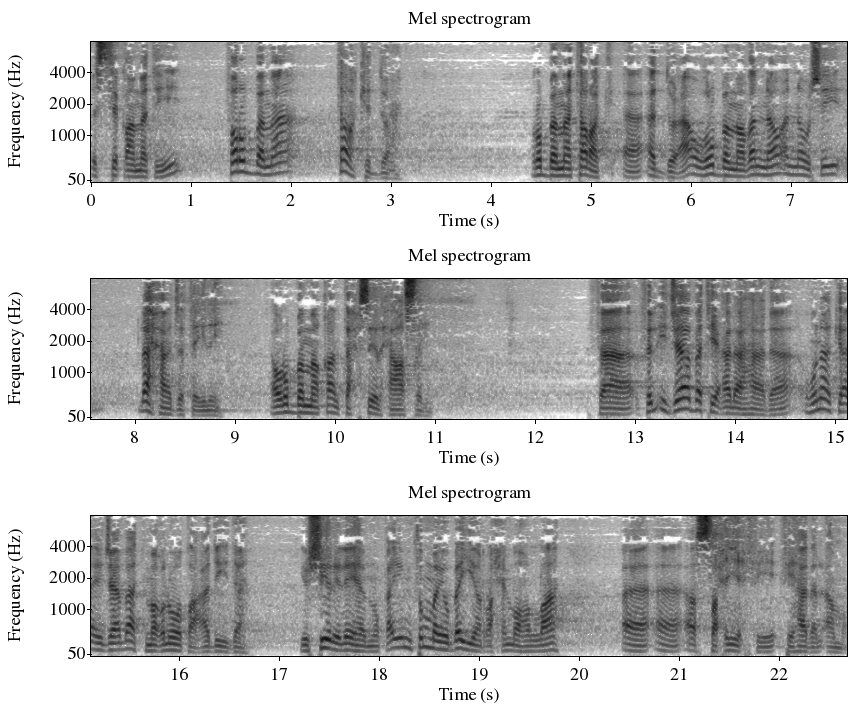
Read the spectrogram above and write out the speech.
واستقامته فربما ترك الدعاء. ربما ترك الدعاء وربما ظنه أنه شيء لا حاجة إليه أو ربما قال تحصيل حاصل. ففي الإجابة على هذا هناك إجابات مغلوطة عديدة يشير إليها ابن القيم ثم يبين رحمه الله الصحيح في في هذا الأمر.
